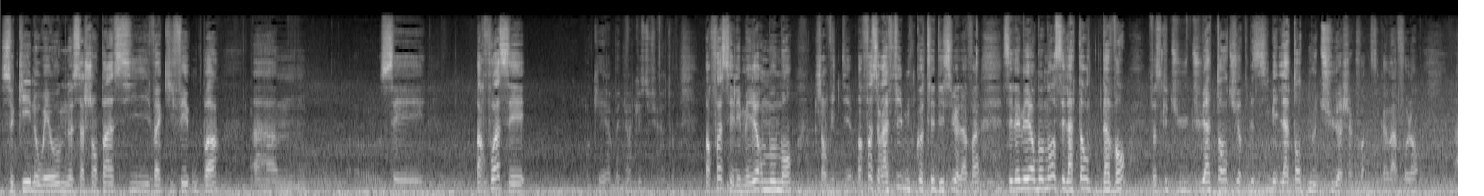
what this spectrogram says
ce qu'est No Way Home, ne sachant pas s'il va kiffer ou pas. Euh, c'est. Parfois, c'est. Ok, la qu'est-ce que tu fais là, toi? Parfois, c'est les meilleurs moments, j'ai envie de dire. Parfois, sur un film, quand t'es déçu à la fin, c'est les meilleurs moments, c'est l'attente d'avant. Parce que tu, tu attends, tu apprécies, mais l'attente me tue à chaque fois. C'est quand même affolant. Euh,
